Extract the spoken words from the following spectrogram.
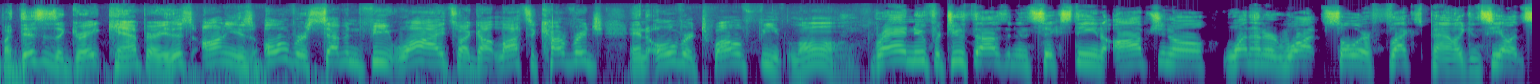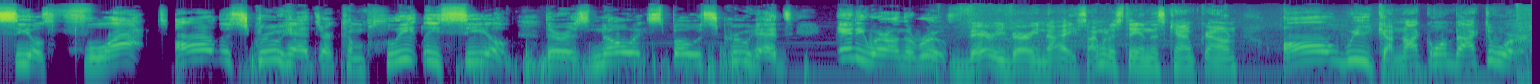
But this is a great camp area. This awning is over seven feet wide, so I got lots of coverage and over 12 feet long. Brand new for 2016, optional 100 watt solar flex panel. You can see how it seals flat. All the screw heads are completely sealed. There is no exposed screw heads anywhere on the roof. Very, very nice. I'm gonna stay in this campground all week. I'm not going back to work.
